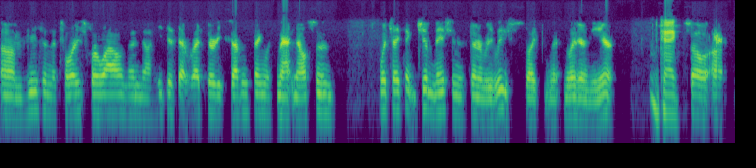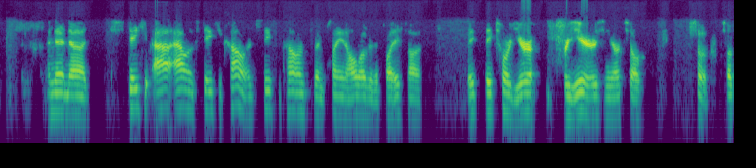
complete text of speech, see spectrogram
Um, he's in the Tories for a while, and then uh, he did that Red Thirty Seven thing with Matt Nelson, which I think Jim Nation is going to release like later in the year. okay, So, uh, and then uh, Stacy, Al, Al and Stacy Collins. Stacy Collins has been playing all over the place. Uh, they they toured Europe for years, you know, till so so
